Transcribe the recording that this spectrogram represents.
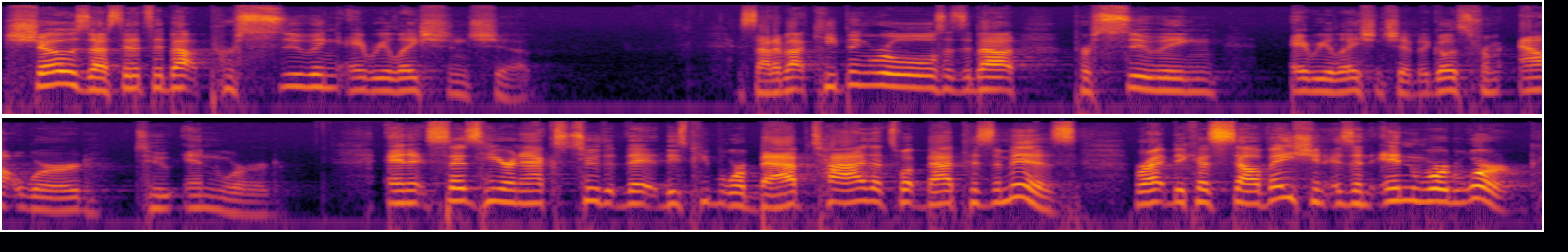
shows us that it's about pursuing a relationship. It's not about keeping rules, it's about pursuing a relationship. It goes from outward to inward. And it says here in Acts 2 that they, these people were baptized. That's what baptism is, right? Because salvation is an inward work.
